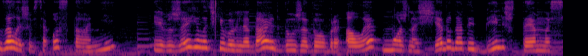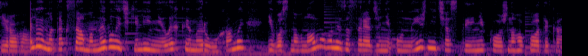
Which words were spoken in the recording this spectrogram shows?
Залишився останній. І вже гілочки виглядають дуже добре, але можна ще додати більш темно-сірого. Малюємо так само невеличкі лінії легкими рухами, і в основному вони зосереджені у нижній частині кожного котика.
